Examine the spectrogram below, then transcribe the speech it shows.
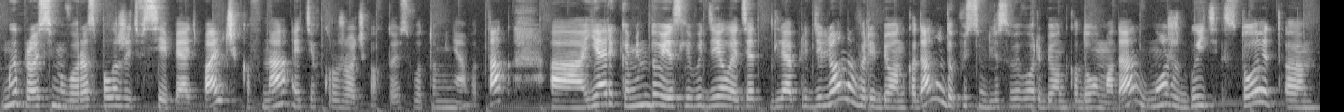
Мы просим его расположить все пять пальчиков на этих кружочках. То есть вот у меня вот так. А, я рекомендую, если вы делаете это для определенного ребенка, да, ну, допустим, для своего ребенка дома, да, может быть, стоит эм,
